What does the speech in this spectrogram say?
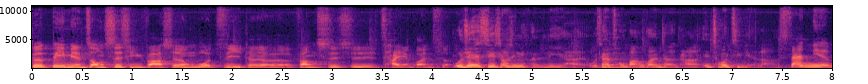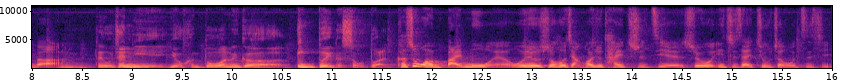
可是避免这种事情发生，我自己的方方式是察言观色。我觉得其实孝心你很厉害，我现在从旁观察他，你超过几年了？三年吧。嗯，对，我觉得你有很多那个应对的手段。可是我很白目哎，我有时候讲话就太直接，所以我一直在纠正我自己。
